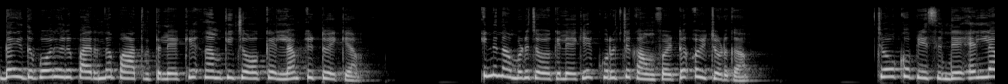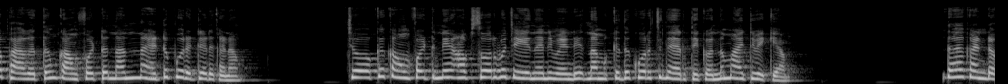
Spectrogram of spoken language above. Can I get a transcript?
ഇതാ ഇതുപോലെ ഒരു പരന്ന പാത്രത്തിലേക്ക് നമുക്ക് ഈ ചോക്കെല്ലാം ഇട്ട് വയ്ക്കാം ഇനി നമ്മുടെ ചോക്കിലേക്ക് കുറച്ച് കംഫർട്ട് ഒഴിച്ചു കൊടുക്കാം. ചോക്ക് പീസിന്റെ എല്ലാ ഭാഗത്തും കംഫർട്ട് നന്നായിട്ട് പുരട്ടിയെടുക്കണം. ചോക്ക് കംഫർട്ടിനെ അബ്സോർബ് ചെയ്യുന്നതിന് വേണ്ടി നമുക്കിത് കുറച്ച് നേരത്തേക്കൊന്ന് മാറ്റി വയ്ക്കാം ഇതാ കണ്ടോ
